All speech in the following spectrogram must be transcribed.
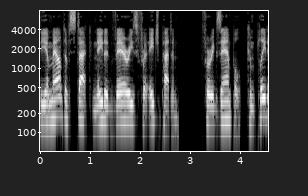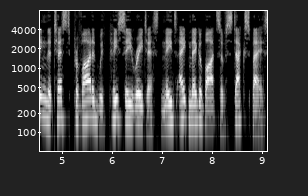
the amount of stack needed varies for each pattern. For example, completing the tests provided with pcretest needs 8 MB of stack space.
